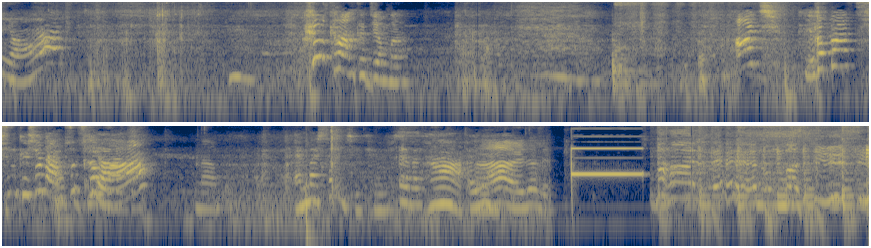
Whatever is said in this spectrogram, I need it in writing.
Ne ya? Kır kanka camı. Aç. Kapat. Şunu köşeden tut Kapat. ya. Ne yapayım? En baştan mı çekiyoruz? Evet. Ha öyle? Ha öyle öyle. Mahallenin bastüsü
